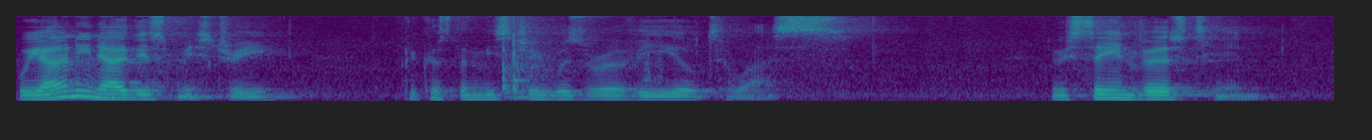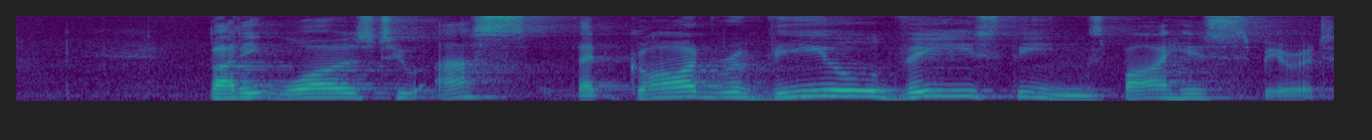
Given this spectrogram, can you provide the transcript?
We only know this mystery because the mystery was revealed to us. We see in verse 10 But it was to us that God revealed these things by his Spirit.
